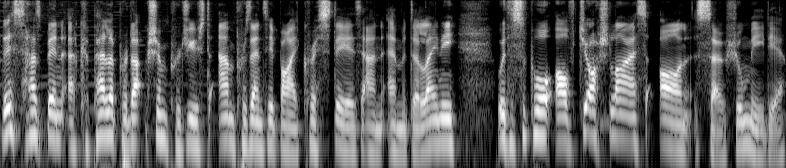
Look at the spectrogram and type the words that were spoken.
This has been a Capella production produced and presented by Chris Steers and Emma Delaney with the support of Josh Lias on social media.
